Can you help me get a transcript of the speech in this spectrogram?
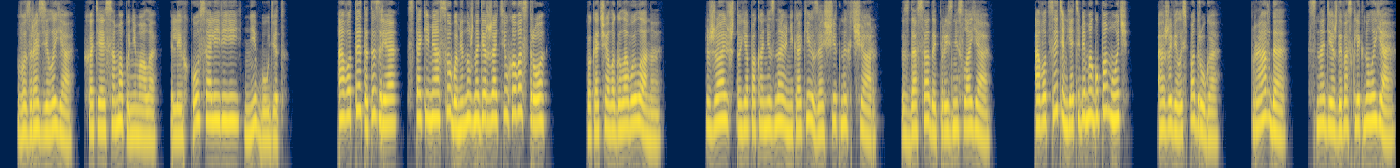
— возразила я, хотя и сама понимала, легко с Оливией не будет. «А вот это ты зря. С такими особами нужно держать ухо востро», — покачала головой Лана. «Жаль, что я пока не знаю никаких защитных чар», — с досадой произнесла я. «А вот с этим я тебе могу помочь», — оживилась подруга. «Правда?» — с надеждой воскликнула я.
